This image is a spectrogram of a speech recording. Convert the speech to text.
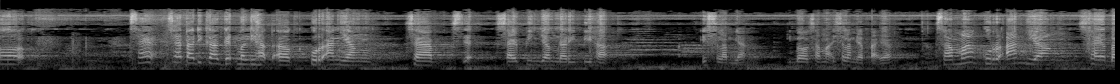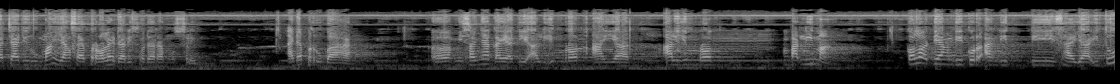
Eh, saya saya tadi kaget melihat eh, Quran yang saya, saya saya pinjam dari pihak Islam ya, dibawa sama Islam ya Pak ya. Sama Quran yang saya baca di rumah yang saya peroleh dari saudara Muslim. Ada perubahan. Eh, misalnya kayak di Ali Imran ayat Ali Imran 45. Kalau yang di Quran di, di saya itu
